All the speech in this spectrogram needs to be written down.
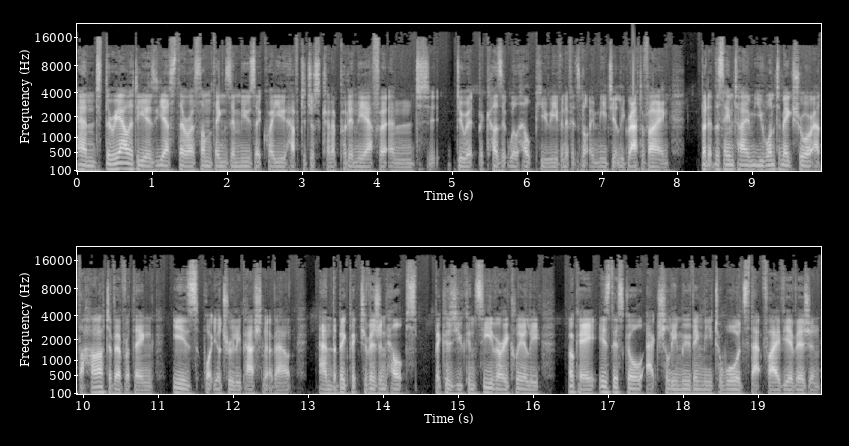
And the reality is, yes, there are some things in music where you have to just kind of put in the effort and do it because it will help you, even if it's not immediately gratifying. But at the same time, you want to make sure at the heart of everything is what you're truly passionate about. And the big picture vision helps because you can see very clearly okay, is this goal actually moving me towards that five year vision?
